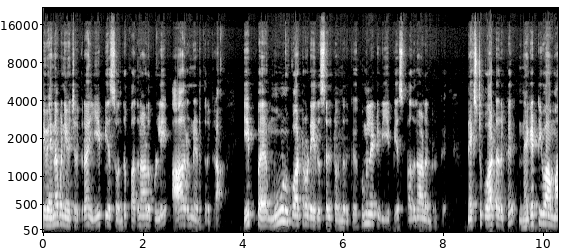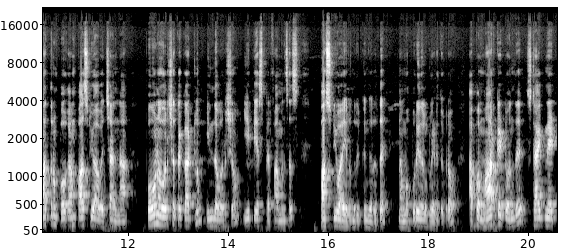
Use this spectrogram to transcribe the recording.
இவன் என்ன பண்ணி வச்சிருக்கிறான்? இபிஎஸ் வந்து பதினாலு புள்ளி ஆறுன்னு எடுத்திருக்கிறான். இப்போ மூணு குவார்ட்டருடைய ரிசல்ட் வந்திருக்கு. குமுலேட்டிவ் இபிஎஸ் பதினாலுன்னு இருக்கு. நெக்ஸ்ட் குவார்ட்டருக்கு நெகட்டிவாக மாத்திரம் போகாமல் பாசிட்டிவாக வச்சான்னா போன வருஷத்தை காட்டிலும் இந்த வருஷம் இபிஎஸ் பெர்ஃபார்மன்சஸ் பாசிட்டிவாக இருந்திருக்குங்கிறது நம்ம புரிதல்கள் எடுத்துக்கிறோம். அப்போ மார்க்கெட் வந்து ஸ்டாக்னேட்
